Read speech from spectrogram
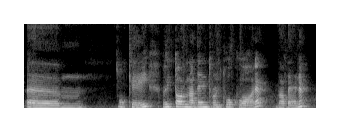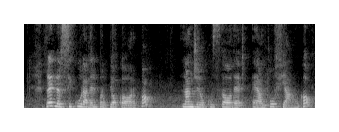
Ehm, ok, ritorna dentro il tuo cuore, va bene prendersi cura del proprio corpo, l'angelo custode è al tuo fianco,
